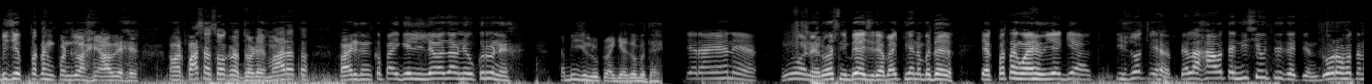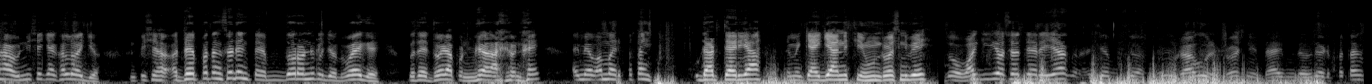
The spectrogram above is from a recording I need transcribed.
બીજી એક પતંગ પણ જો અહીંયા આવે છે. અમારા પાછા છોકરા થોડે મારા તો વાડી કપાઈ ગયેલી, લેવા જાવ ને એવું કરું ને બીજી લૂંટવા ગયા જો બધા અત્યારે અહીંયા ને હું અને રોશની બે જ રહ્યા. બાકી એને બધા એક પતંગ વાય ગયા. એ જો કે પેલા હાવ તે નીચે ઉતરી ગઈ હતી દોરો હતો ને હાવ નીચે ક્યાંક હલવાઈ ગયો. પછી અધે પતંગ ચડી ને દોરો નીકળી ગયો, વહી ગઈ. બધા જોડ્યા પણ મેળ આવ્યો નહીં. અમે અમારી પતંગ ઉડાડતા રહ્યા. અમે ક્યાંય ગયા નથી હું રોશની બે. જો વાગી ગયો છે અત્યારે એક હું રાહુલ રોશની ધારી ઉડાડી પતંગ.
